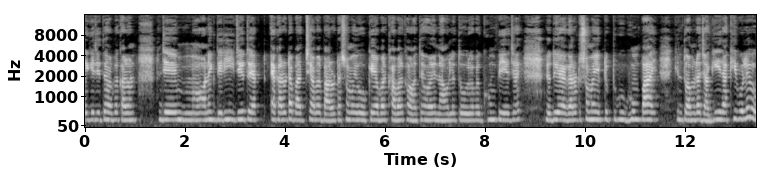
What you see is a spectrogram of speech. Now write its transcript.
লেগে যেতে হবে, কারণ যে অনেক দেরি, যেহেতু এক, এগারোটা বাজছে, আবার বারোটার সময় ওকে আবার খাবার খাওয়াতে হয়, না হলে তো ওর আবার ঘুম পেয়ে যায়। যদিও এগারোটার সময় একটু একটু ঘুম পায়, কিন্তু আমরা জাগিয়ে রাখি বলে ও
